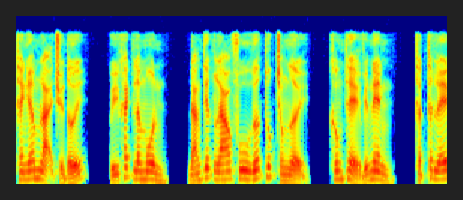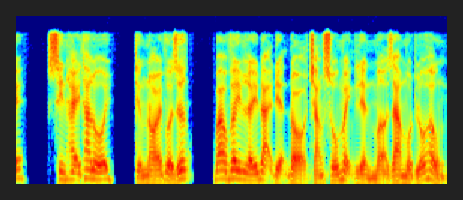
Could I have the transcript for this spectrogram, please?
thanh âm lại chuyển tới, quý khách lâm môn, đáng tiếc lão phu ước thúc trong người, không thể viết nên, thật thất lễ, xin hãy tha lỗi, tiếng nói vừa dứt, bao vây lấy đại điện đỏ trắng số mệnh liền mở ra một lỗ hổng,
